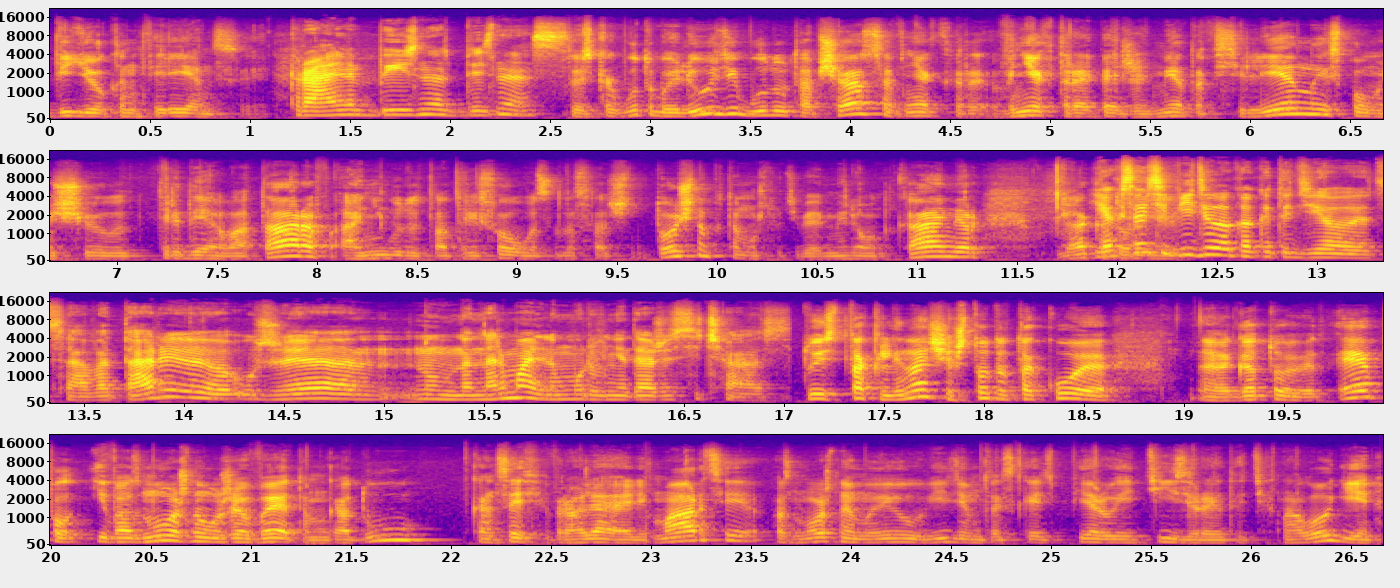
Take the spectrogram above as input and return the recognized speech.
видеоконференции. Правильно, бизнес, бизнес. То есть, как будто бы люди будут общаться в некоторые, в некоторые опять же, метавселенные с помощью 3D-аватаров, они будут отрисовываться достаточно точно, потому что у тебя миллион камер. Да, Я, которые... кстати, видела, как это делается. Аватары уже ну, на нормальном уровне даже сейчас. То есть, так или иначе, что-то такое готовит Apple, и, возможно, уже в этом году, в конце февраля или марте, возможно, мы увидим, так сказать, первые тизеры этой технологии.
